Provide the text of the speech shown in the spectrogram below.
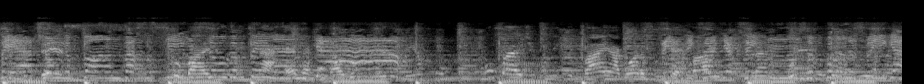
Wer hat schon gewonnen, was es hier zu gewinnen gab? O Bayern de Munique vai agora pro intervalo. Jahrzehnten unsere Bundesliga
